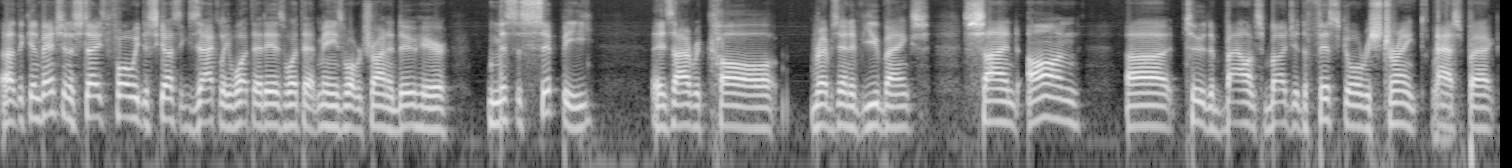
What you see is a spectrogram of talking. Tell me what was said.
uh, the Convention of States, before we discuss exactly what that is, what that means, what we're trying to do here, Mississippi, as I recall, Representative Eubanks signed on uh, to the balanced budget, the fiscal restraint aspect,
